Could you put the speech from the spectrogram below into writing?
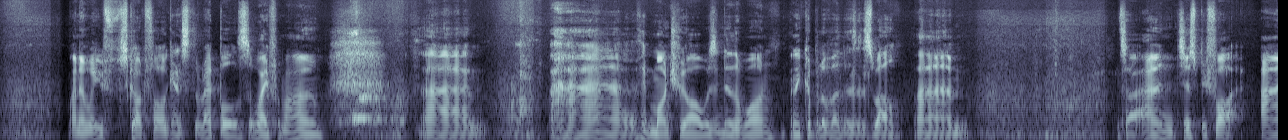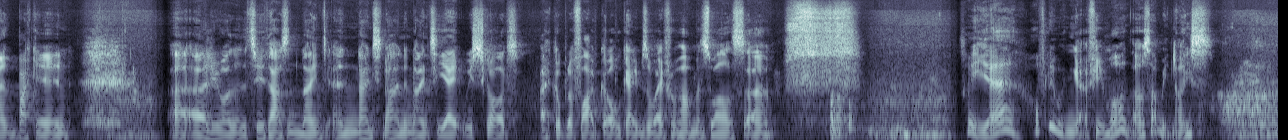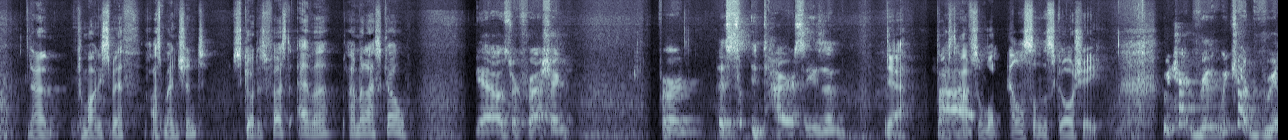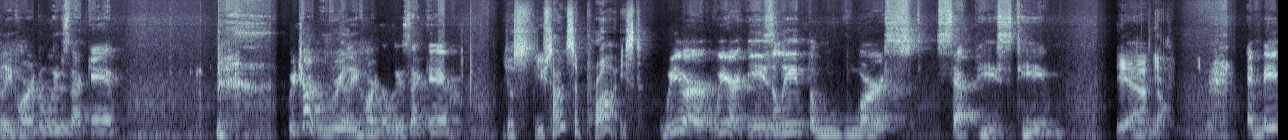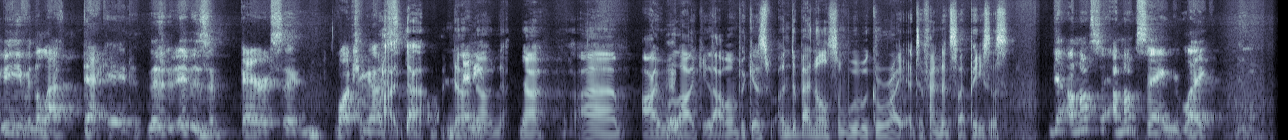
I know we've scored four against the Red Bulls away from home. Um, uh, I think Montreal was another one, and a couple of others as well. Um, so, and just before, and back in uh, earlier on in the 2009 and 99 and 98, we scored a couple of five goal games away from home as well. So, so yeah, hopefully we can get a few more of those. That'd be nice. Um, Kimarni Smith, as mentioned, scored his first ever MLS goal. yeah, that was refreshing for this entire season. Yeah. Nice to have someone else on the score sheet. We tried really we tried really hard to lose that game. we tried really hard to lose that game. You're, you sound surprised. We are we are easily the worst set piece team yeah Yeah. and maybe even the last decade. It it is embarrassing watching us. Uh, no, Any- no, no, no. Um, I will argue that one because under Ben Olsen, we were great at defending set pieces. Yeah, I'm not. Say, I'm not saying like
